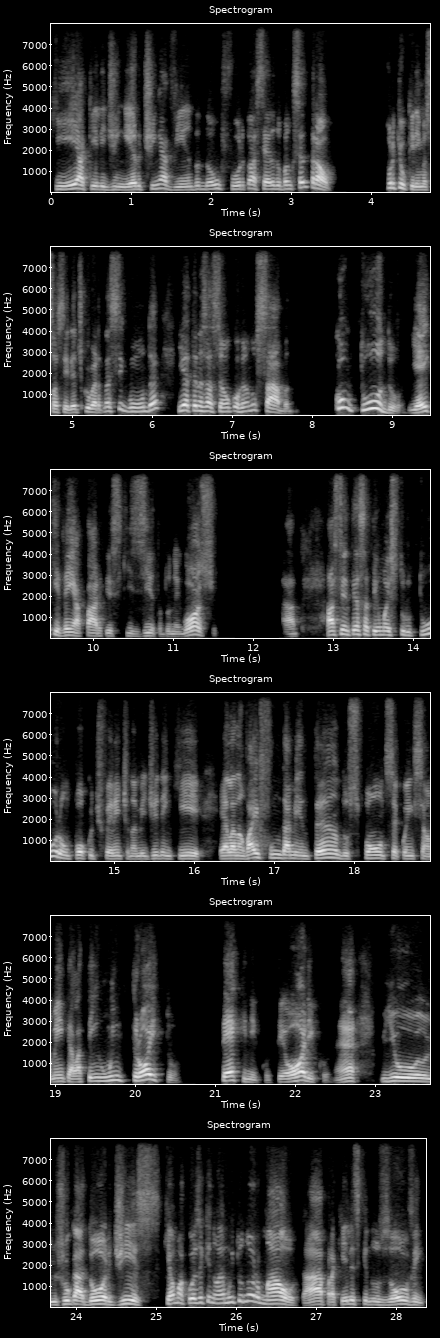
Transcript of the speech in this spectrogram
que aquele dinheiro tinha vindo do furto à série do Banco Central, porque o crime só seria descoberto na segunda e a transação ocorreu no sábado. Contudo, e aí que vem a parte esquisita do negócio, tá? a sentença tem uma estrutura um pouco diferente na medida em que ela não vai fundamentando os pontos sequencialmente, ela tem um introito técnico, teórico, né? E o julgador diz que é uma coisa que não é muito normal, tá? Para aqueles que nos ouvem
